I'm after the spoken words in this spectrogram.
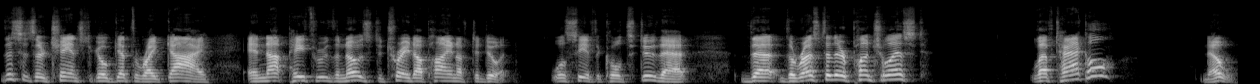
This is their chance to go get the right guy and not pay through the nose to trade up high enough to do it. We'll see if the Colts do that. The, the rest of their punch list left tackle? No.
